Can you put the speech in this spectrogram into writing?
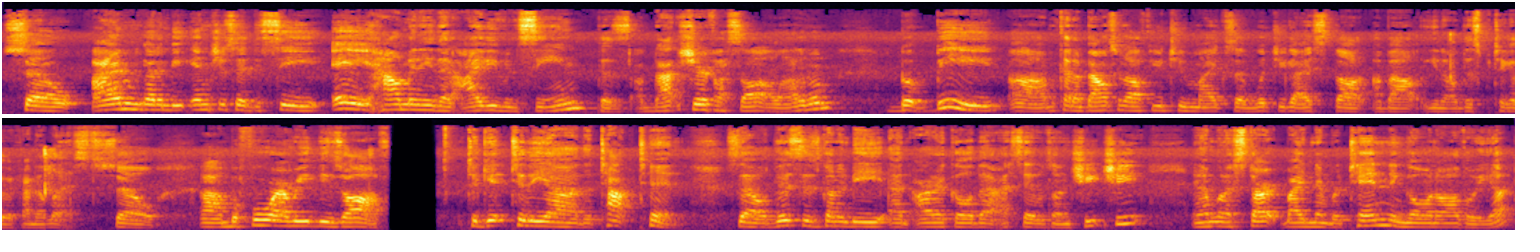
So I'm going to be interested to see a how many that I've even seen because I'm not sure if I saw a lot of them. But B, I'm kind of bouncing off YouTube mics of what you guys thought about you know this particular kind of list. So um, before I read these off, to get to the uh, the top ten. So this is going to be an article that I said was on cheat sheet, and I'm going to start by number ten and going all the way up.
